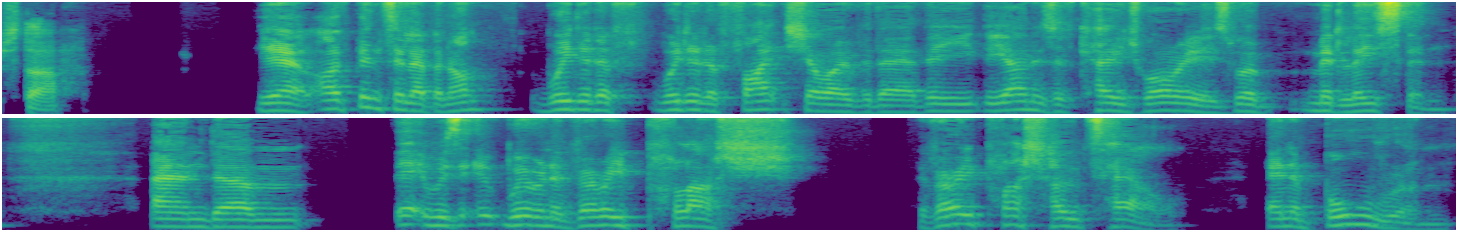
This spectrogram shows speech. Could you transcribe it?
stuff. Yeah i've been to lebanon. We did a we did a fight show over there. The the owners of cage warriors were middle eastern. And um it was it, we are in a very plush a very plush hotel in a ballroom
